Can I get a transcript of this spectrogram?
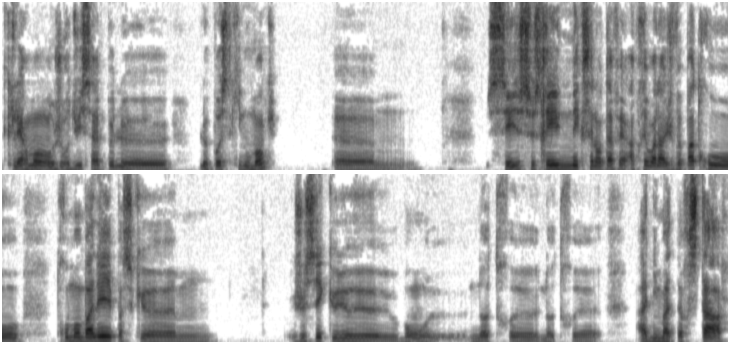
clairement, aujourd'hui, c'est un peu le, poste qui nous manque. Euh, c'est, ce serait une excellente affaire. Après, voilà, je veux pas trop, trop m'emballer parce que je sais que bon, notre, notre animateur star,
